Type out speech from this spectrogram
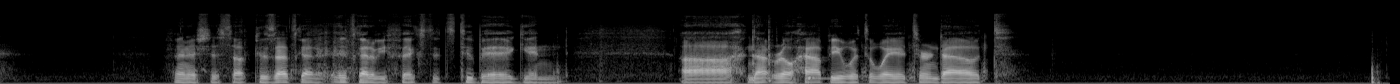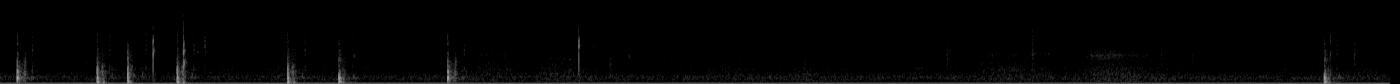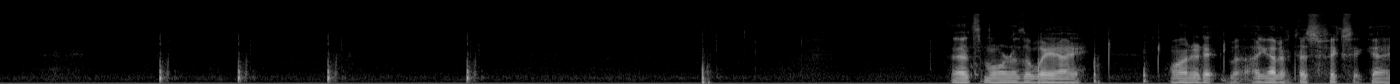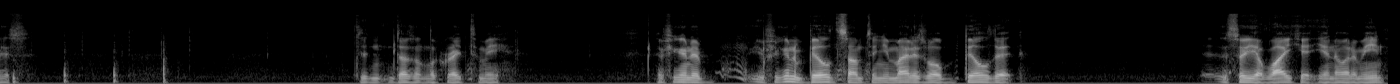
finish this up because that's got it's got to be fixed. It's too big and uh, not real happy with the way it turned out. That's more of the way I wanted it, but I gotta just fix it, guys. Didn't doesn't look right to me. If you're gonna if you're gonna build something, you might as well build it so you like it. You know what I mean?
